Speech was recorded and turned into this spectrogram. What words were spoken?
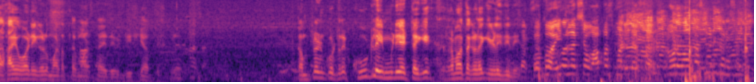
ಸಹಾಯವಾಣಿಗಳು ಮಾಡುತ್ತೆ, ಮಾಡ್ತಾ ಇದ್ದೀವಿ ಡಿ ಸಿ ಆಫೀಸ್ಗಳು ಕಂಪ್ಲೇಂಟ್ ಕೊಟ್ಟರೆ ಕೂಡಲೇ ಇಮಿಡಿಯೇಟಾಗಿ ಕ್ರಮ ತಗೊಳಕ್ಕೆ ಹೇಳಿದ್ದೀನಿ. ಸರ್ ಖೋಖೋ ಐದು ಲಕ್ಷ ವಾಪಸ್ ಮಾಡಿದ್ದಾರೆ ಸರ್. ಅವರು ವಾಪಸ್ ಮಾಡಿದ್ದಾರೆ ಸರ್.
